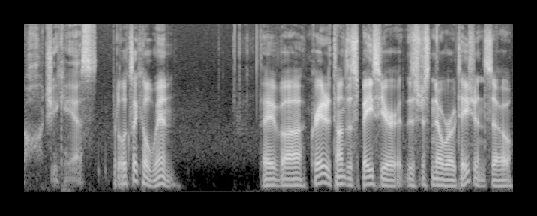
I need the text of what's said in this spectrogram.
Oh, JKS. but it looks like he'll win. They've uh, created tons of space here. There's just no rotation, so...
